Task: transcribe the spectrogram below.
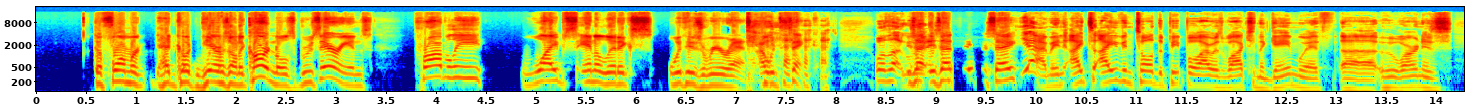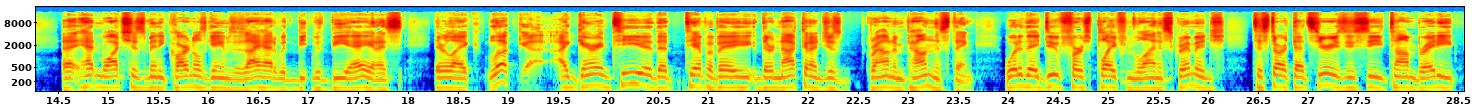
the former head coach of the Arizona Cardinals, Bruce Arians, probably wipes analytics with his rear end. I would think. Well, is that is that safe to say? Yeah, I mean, I, t- I even told the people I was watching the game with uh, who aren't as uh, hadn't watched as many Cardinals games as I had with B- with BA, and I they're like, look, I guarantee you that Tampa Bay they're not going to just ground and pound this thing. What do they do first play from the line of scrimmage to start that series? You see Tom Brady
